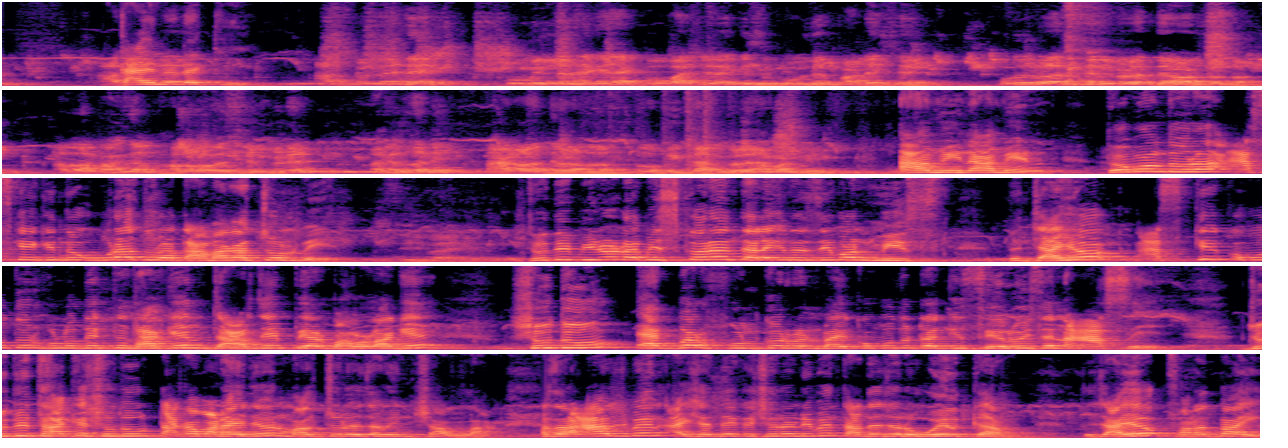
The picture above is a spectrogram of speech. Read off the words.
কাহিনীটা কি? আসলে কুমিল্লা থেকে এক প্রবাসীরা কিছু কবুতর পাঠিয়েছে। কবুতরগুলো সেল করে দেওয়ার জন্য। আল্লাহ পাক যেন ভালোভাবে সেল করে তাকে জানি টাকা দেওয়ার জন্য তৌফিক দান করে আমাকে। আমিন আমিন। তো বন্ধুরা, আজকে কিন্তু উড়া দুরা ধামাকা চলবে। যদি ভিডিওটা মিস করেন, তাহলে কিন্তু জীবন মিস তো যাই হোক, আজকে কবুতরগুলো দেখতে থাকেন, যার যে পেয়ার ভালো লাগে। শুধু একবার ফোন করবেন ভাই, কবুতরটা কি সেল হয়েছে না আছে? যদি থাকে, শুধু টাকা পাঠিয়ে দেবেন, মাল চলে যাবে ইনশাল্লাহ আসবেন, আইসা দেখে শুনে নেবেন, তাদের জন্য ওয়েলকাম তো যাই হোক, ফরাদ ভাই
